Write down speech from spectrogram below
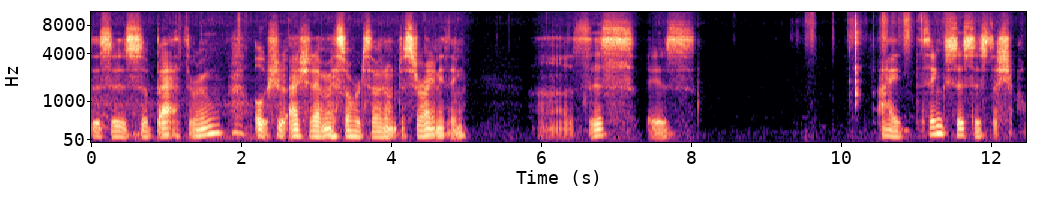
This is the bathroom. Oh shoot, I should have my sword so I don't destroy anything. Uh, this is... I think this is the shower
